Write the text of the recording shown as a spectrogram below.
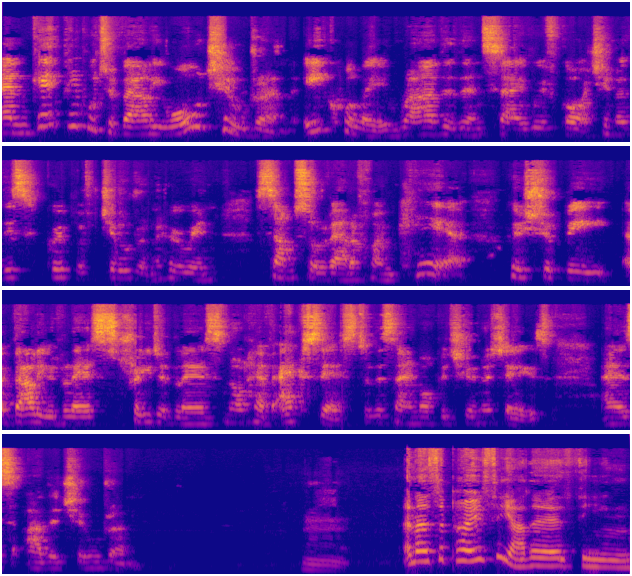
and get people to value all children equally rather than say we've got you know this group of children who are in some sort of out of home care who should be valued less treated less not have access to the same opportunities as other children hmm. And I suppose the other thing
